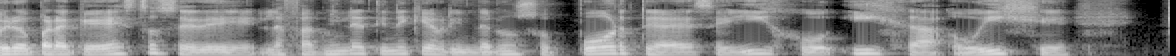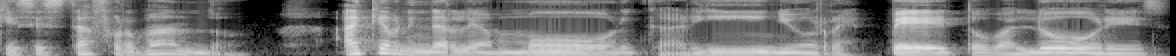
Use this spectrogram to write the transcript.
Pero para que esto se dé, la familia tiene que brindar un soporte a ese hijo, hija o hije que se está formando. Hay que brindarle amor, cariño, respeto, valores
